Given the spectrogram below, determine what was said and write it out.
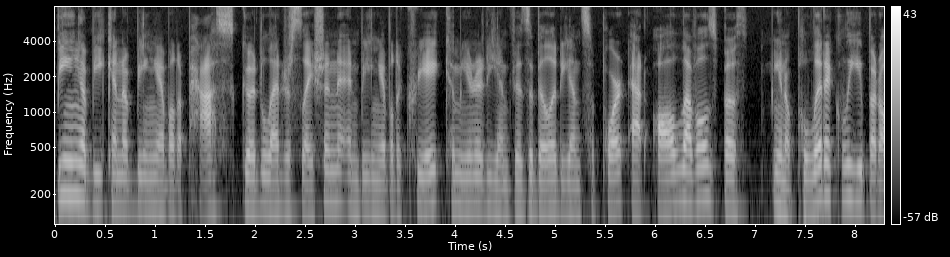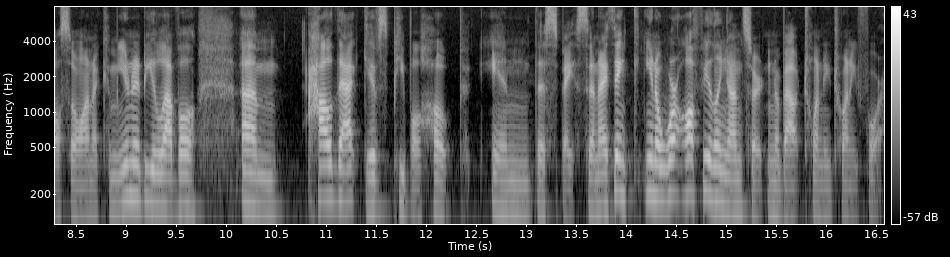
being a beacon of being able to pass good legislation and being able to create community and visibility and support at all levels, both you know politically but also on a community level um, how that gives people hope in this space. And i think you know we're all feeling uncertain about 2024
